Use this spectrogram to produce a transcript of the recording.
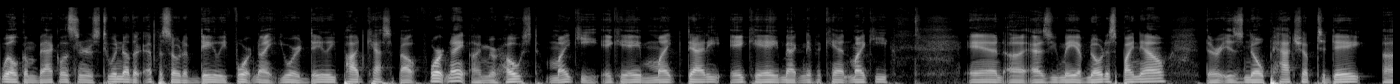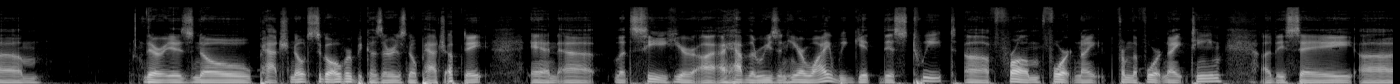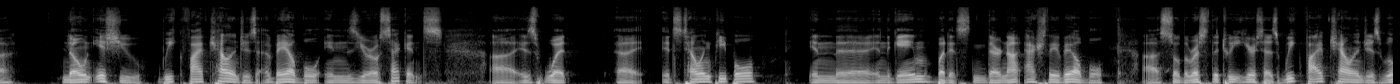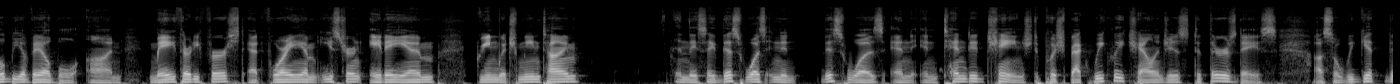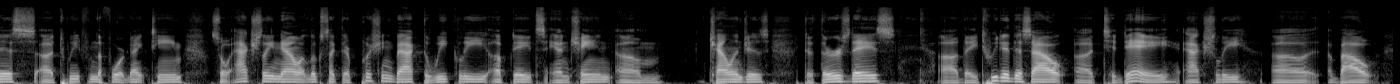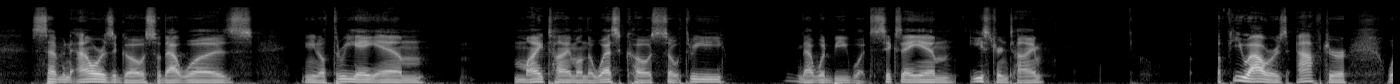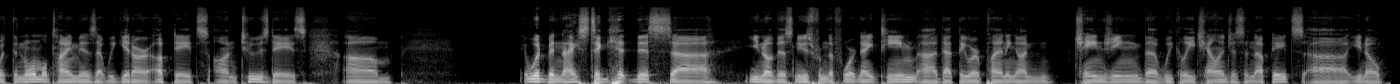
Welcome back, listeners, to another episode of Daily Fortnite, your daily podcast about Fortnite. I'm your host, Mikey, aka Mike Daddy, aka Magnificent Mikey. And uh, as you may have noticed by now, there is no patch up to date. Um, there is no patch notes to go over because there is no patch update. And uh, let's see here. I, I, have the reason here why we get this tweet uh, from Fortnite from the Fortnite team. Uh, they say uh, known issue week five challenges available in zero seconds uh, is what uh, it's telling people in the in the game but it's they're not actually available. Uh, so the rest of the tweet here says week five challenges will be available on may 31st at 4 a.m eastern 8 a.m greenwich mean time. And they say this was an this was an intended change to push back weekly challenges to Thursdays. Uh, so we get this uh, tweet from the Fortnite team. So actually, now it looks like they're pushing back the weekly updates and chain um, challenges to Thursdays. Uh, they tweeted this out uh, today, actually, uh, about seven hours ago. So that was, you know, 3 a.m. my time on the West Coast. So 3 that would be what 6 a.m. Eastern time. A few hours after what the normal time is that we get our updates on Tuesdays. Um, it would have been nice to get this, uh, you know, this news from the Fortnite team uh, that they were planning on changing the weekly challenges and updates. Uh, you know,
